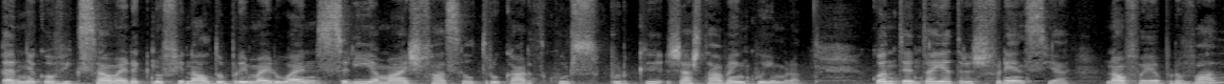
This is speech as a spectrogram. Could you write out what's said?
a minha convicção era que no final do primeiro ano seria mais fácil trocar de curso porque já estava em Coimbra. Quando tentei a transferência, não foi aprovada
